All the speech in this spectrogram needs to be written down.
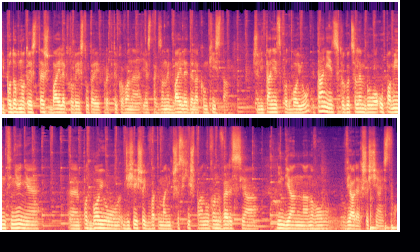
I podobno to jest też baile, które jest tutaj praktykowane, jest tak zwany baile de la conquista, czyli taniec podboju. Taniec, którego celem było upamiętnienie e, podboju dzisiejszej Gwatemali przez Hiszpanów, konwersja Indian na nową wiarę, chrześcijaństwo.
